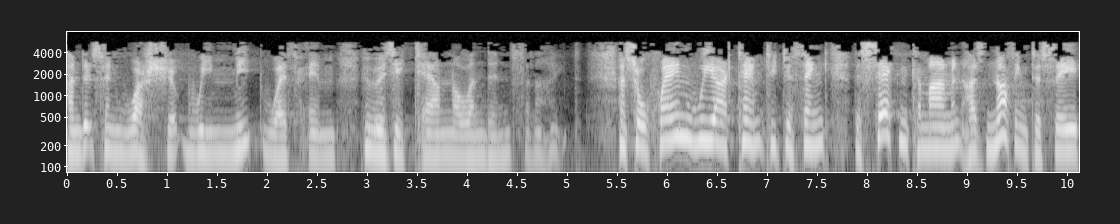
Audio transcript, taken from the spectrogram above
And it's in worship we meet with Him who is eternal and infinite. And so when we are tempted to think the second commandment has nothing to say,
